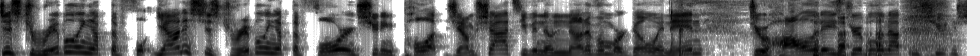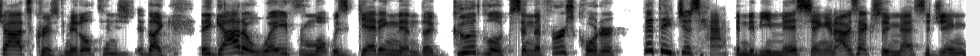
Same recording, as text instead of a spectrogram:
Just dribbling up the floor, Giannis just dribbling up the floor and shooting pull up jump shots, even though none of them were going in. Jrue Holiday's dribbling up and shooting shots. Khris Middleton, like they got away from what was getting them the good looks in the first quarter that they just happened to be missing. And I was actually messaging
